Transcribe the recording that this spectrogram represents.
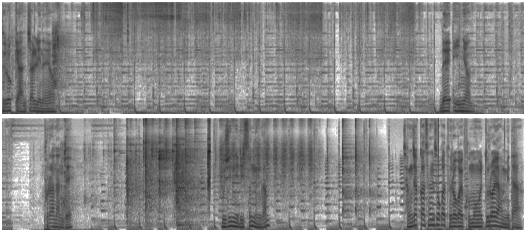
드, 더럽게 안 잘리네요. 내 인연 불안한데 무슨 일 있었는감? 장작과 산소가 들어갈 구멍을 뚫어야 합니다.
